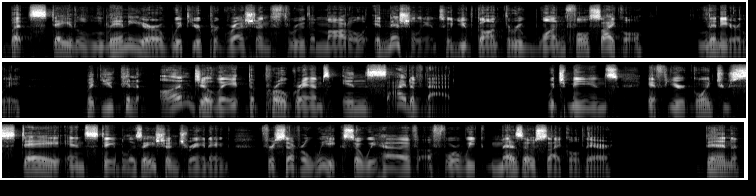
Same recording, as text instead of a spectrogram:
But stay linear with your progression through the model initially until you've gone through one full cycle linearly. But you can undulate the programs inside of that which means if you're going to stay in stabilization training for several weeks, so we have a four week mesocycle there, then,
